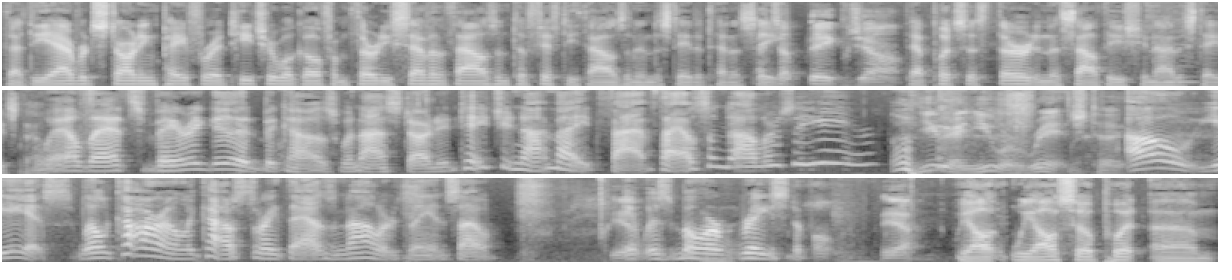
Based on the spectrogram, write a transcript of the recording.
that the average starting pay for a teacher will go from 37,000 to 50,000 in the state of Tennessee. That's a big jump. That puts us third in the southeast United States now. Well, that's very good because when I started teaching, I made five thousand dollars a year. You and you were rich too. Oh yes. Well, a car only cost three thousand dollars then, so Yeah. it was more reasonable. Yeah. We all we also put um,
